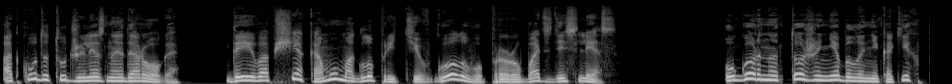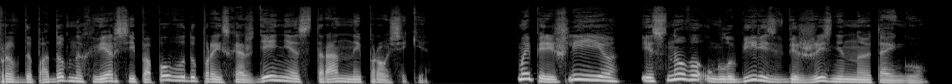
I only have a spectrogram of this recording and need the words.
«Откуда тут железная дорога? Да и вообще, кому могло прийти в голову прорубать здесь лес?» У Горна тоже не было никаких правдоподобных версий по поводу происхождения странной просеки. Мы перешли ее и снова углубились в безжизненную тайгу.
